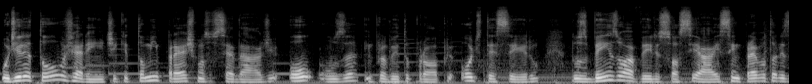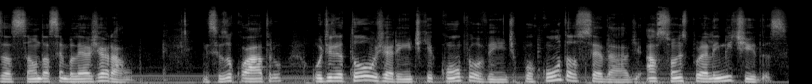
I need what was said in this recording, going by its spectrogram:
O diretor ou gerente que toma empréstimo à sociedade ou usa, em proveito próprio ou de terceiro, dos bens ou haveres sociais sem prévia autorização da Assembleia Geral. Inciso 4. O diretor ou gerente que compra ou vende por conta da sociedade ações por ela emitidas,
